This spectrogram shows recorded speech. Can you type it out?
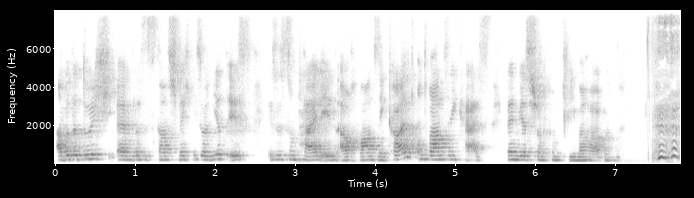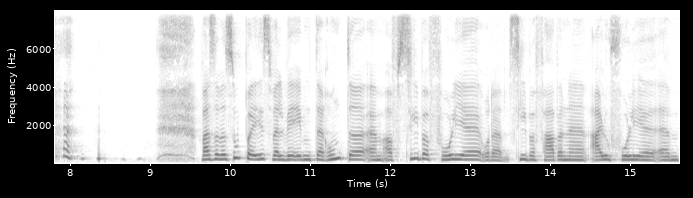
Aber dadurch, ähm, dass es ganz schlecht isoliert ist, ist es zum Teil eben auch wahnsinnig kalt und wahnsinnig heiß, wenn wir es schon vom Klima haben. Was aber super ist, weil wir eben darunter ähm, auf Silberfolie oder silberfarbene Alufolie ähm,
